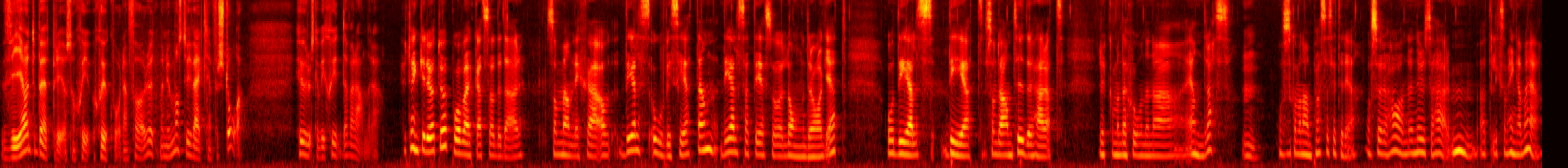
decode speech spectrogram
Vi har inte behövt bry oss om sjukvården förut, men nu måste vi verkligen förstå hur ska vi skydda varandra? Hur tänker du att du har påverkats av det där som människa? Av dels ovissheten, dels att det är så långdraget och dels det som du antyder här, att rekommendationerna ändras. Mm. Och så ska man anpassa sig till det. Och så, jaha, nu är det så här. Mm, att liksom hänga med.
